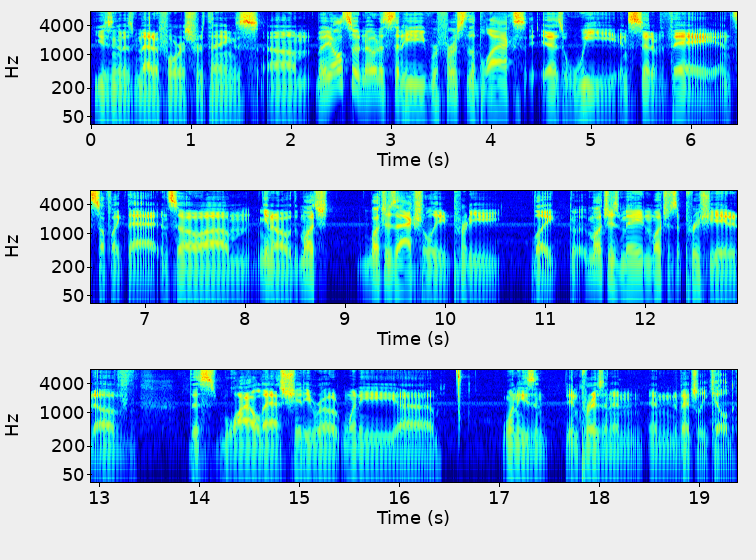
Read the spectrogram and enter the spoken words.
using them as metaphors for things. Um, but you also notice that he refers to the blacks as we instead of they and stuff like that. And so, um, you know, much much is actually pretty like much is made, and much is appreciated of this wild ass shit he wrote when he uh, when he's in, in prison and, and eventually killed.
